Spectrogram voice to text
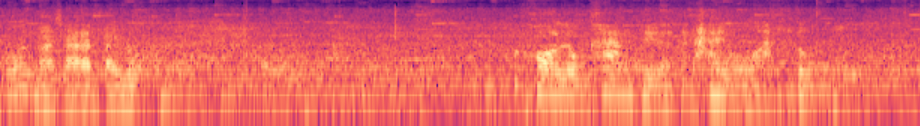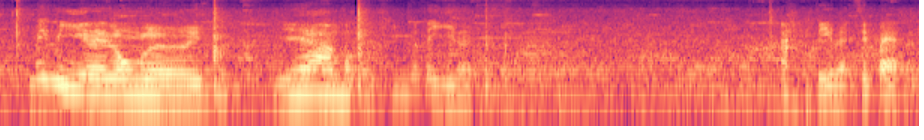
โอ้ยมาช้ากันไปลูกคอลงข้างเผื่อก็ได้มาวะโถไม่มีอะไรลงเลยเยี่ยมต้องเป็นทีมก็ตีเลยอะตีเลยสิบแปดอะ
